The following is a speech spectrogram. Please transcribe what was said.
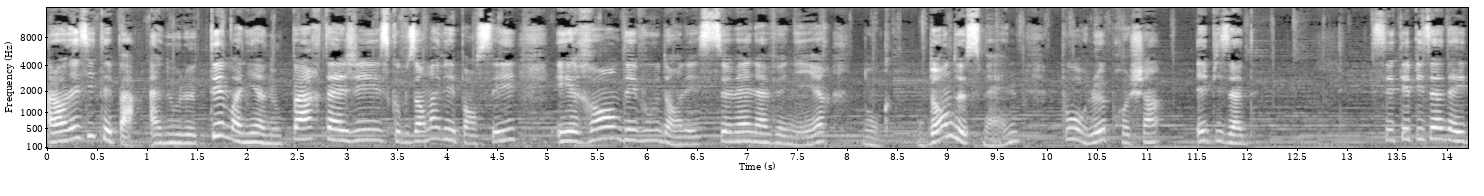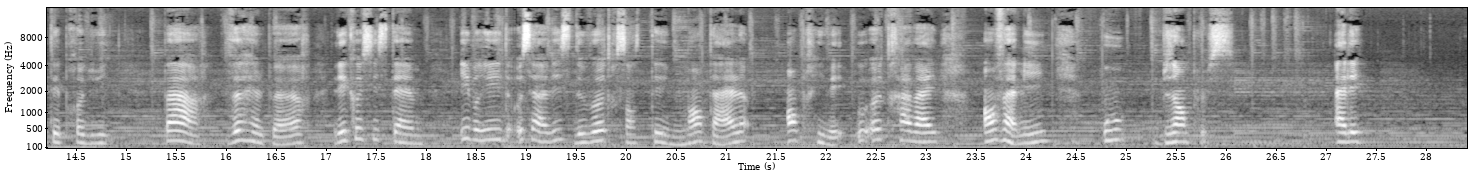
Alors n'hésitez pas à nous le témoigner, à nous partager ce que vous en avez pensé et rendez-vous dans les semaines à venir, donc dans deux semaines, pour le prochain épisode. Cet épisode a été produit par The Helper, l'écosystème hybride au service de votre santé mentale en privé ou au travail, en famille ou bien plus. Allez,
